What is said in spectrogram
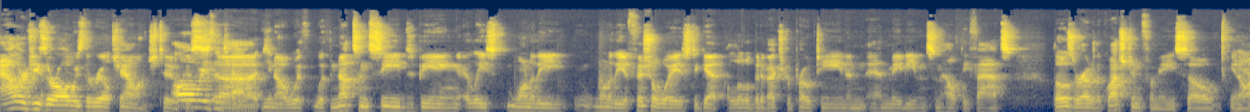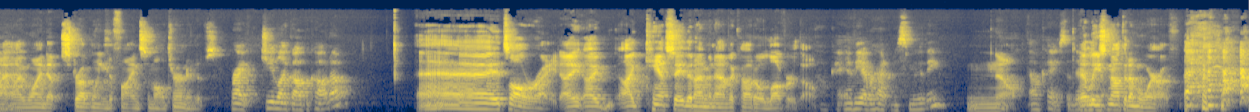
allergies are always the real challenge too. Always a uh, challenge. you know, with with nuts and seeds being at least one of the one of the official ways to get a little bit of extra protein and, and maybe even some healthy fats. Those are out of the question for me. So you know, Yeah. I, I wind up struggling to find some alternatives. Right. Do you like avocado? Eh, it's all right. I, I I can't say that I'm an avocado lover though. Okay. Have you ever had it in a smoothie? No, Okay, so at least go. not that I'm aware of.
